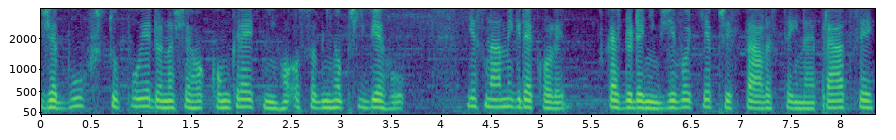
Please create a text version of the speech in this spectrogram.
že Bůh vstupuje do našeho konkrétního osobního příběhu. Je s námi kdekoliv, v každodenním životě při stále stejné práci,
